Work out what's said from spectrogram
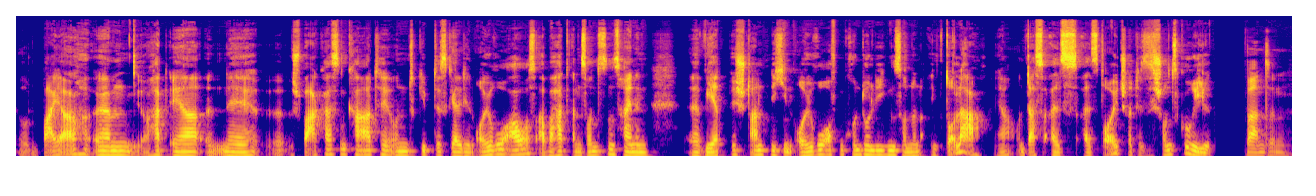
oder Bayer ähm, hat er eine äh, Sparkassenkarte und gibt das Geld in Euro aus, aber hat ansonsten seinen äh, Wertbestand nicht in Euro auf dem Konto liegen, sondern in Dollar. Ja, und das als, als Deutscher, das ist schon skurril. Wahnsinn.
